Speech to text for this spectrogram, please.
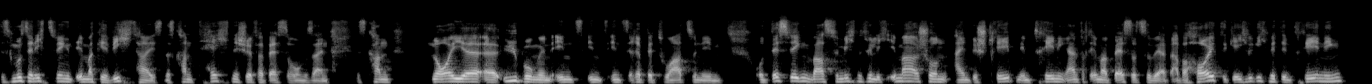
das muss ja nicht zwingend immer Gewicht heißen. Das kann technische Verbesserung sein. Das kann neue äh, Übungen ins, ins, ins Repertoire zu nehmen. Und deswegen war es für mich natürlich immer schon ein Bestreben, im Training einfach immer besser zu werden. Aber heute gehe ich wirklich mit dem Training,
